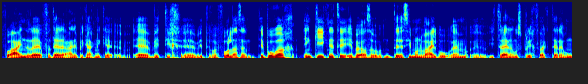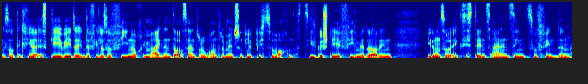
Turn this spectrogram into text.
von einer von der eine Begegnung äh, will ich, äh, ich euch vorlesen. Der Bubach entgegnete eben, also der Simon Weil, der ähm, äh, in Tränen ausbricht wegen der Hungersnot in China, es gehe weder in der Philosophie noch im eigenen Dasein darum, andere Menschen glücklich zu machen. Das Ziel bestehe vielmehr darin, in unserer Existenz einen Sinn zu finden.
